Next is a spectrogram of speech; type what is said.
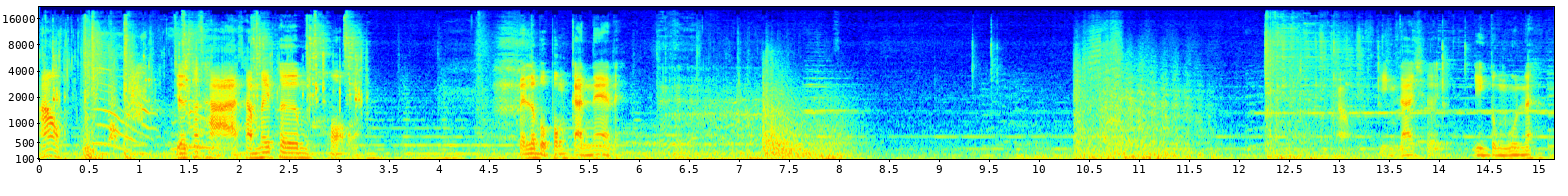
เอ้า เจอคาถาทำให้เพิ่มของ เป็นระบบป้องกันแน่เลย เอายิงได้เฉย ยิงตรงนู้นนะเดี๋ยวสำ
